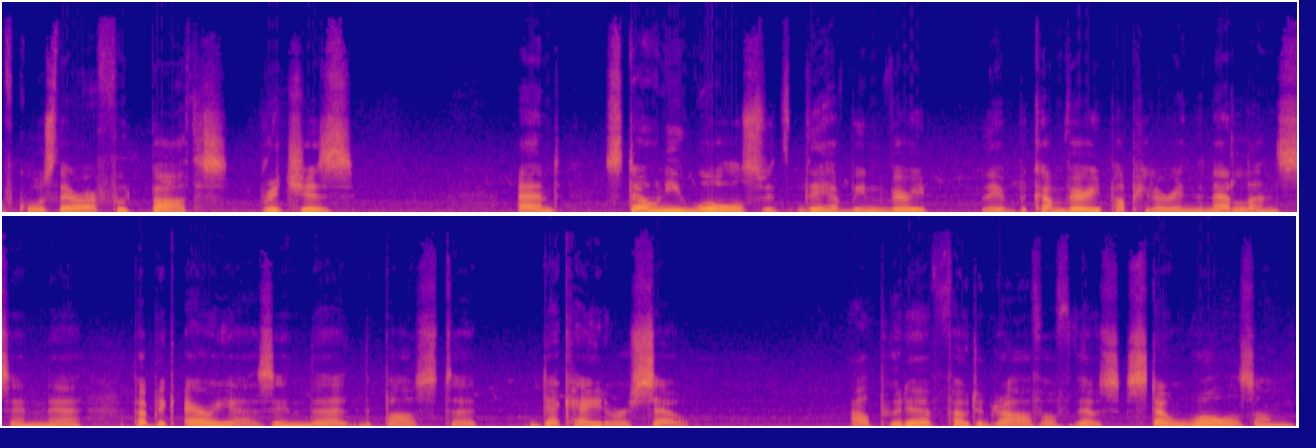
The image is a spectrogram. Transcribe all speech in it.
Of course, there are footpaths, bridges, and stony walls. They have been very, they've become very popular in the Netherlands and. Uh, public areas in the, the past uh, decade or so. I'll put a photograph of those stone walls on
